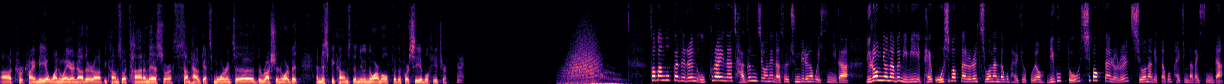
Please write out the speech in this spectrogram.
Uh, Crimea, one way or another, uh, becomes autonomous or somehow gets more into the Russian orbit, and this becomes the new normal for the foreseeable future. 서방 국가들은 우크라이나 자금 지원에 나설 준비를 하고 있습니다. 유럽연합은 이미 150억 달러를 지원한다고 밝혔고요. 미국도 10억 달러를 지원하겠다고 밝힌 바가 있습니다.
